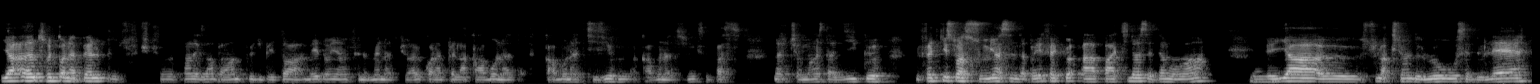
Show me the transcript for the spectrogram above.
il y a un truc qu'on appelle, pour, je prends l'exemple un peu du béton armé, donc il y a un phénomène naturel qu'on appelle la carbonat, carbonatisation, la carbonatisation qui se passe naturellement, c'est-à-dire que le fait qu'il soit soumis à ces appareils fait qu'à partir d'un certain moment, il y a, euh, sous l'action de l'eau, c'est de l'air,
